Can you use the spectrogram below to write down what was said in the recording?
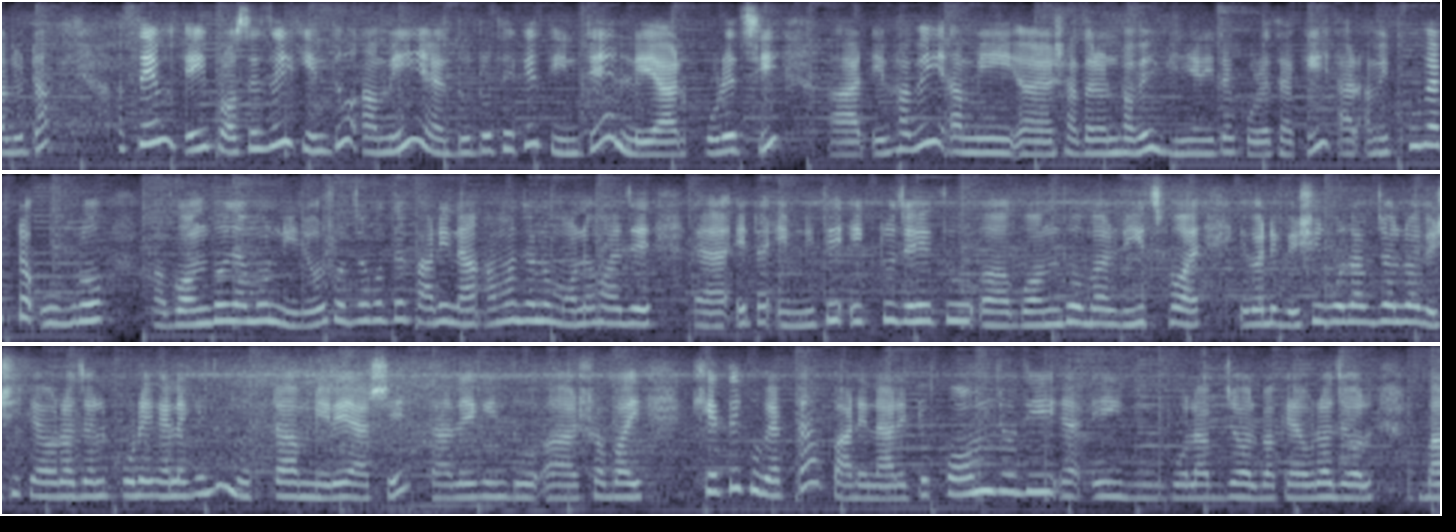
আলুটা। সেম এই প্রসেসেই কিন্তু আমি দুটো থেকে তিনটে লেয়ার করেছি। আর এভাবেই আমি সাধারণভাবে বিরিয়ানিটা করে থাকি। আর আমি খুব একটা উগ্র গন্ধ যেমন নিজেও সহ্য করতে পারি না, আমার যেন মনে হয় যে এটা এমনিতে একটু যেহেতু গন্ধ বা রিচ হয়, এবারে বেশি গোলাপ জল বা বেশি কেওড়া জল পড়ে গেলে কিন্তু মুখটা মেরে আসে, তাহলে কিন্তু সবাই খেতে খুব একটা পারে না। আর একটু কম যদি এই গোলাপ জল বা কেওড়া জল বা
